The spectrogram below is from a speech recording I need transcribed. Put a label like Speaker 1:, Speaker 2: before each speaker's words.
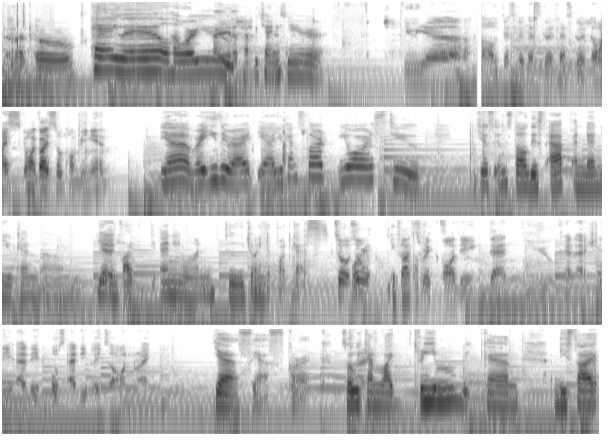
Speaker 1: Hello.
Speaker 2: Hey, Will. How are you?
Speaker 1: Hi.
Speaker 2: Happy Chinese New Year.
Speaker 1: New Year. Oh, that's good. That's good. That's good. Oh my! Oh my God! It's so convenient.
Speaker 2: Yeah, very easy, right? Yeah, you can start yours too. Just install this app and then you can um, yeah,
Speaker 1: Yeah.
Speaker 2: invite anyone to join the podcast.
Speaker 1: So so
Speaker 2: for
Speaker 1: it
Speaker 2: different
Speaker 1: starts
Speaker 2: topics.
Speaker 1: recording, then you can actually edit, post edit later on, right?
Speaker 2: Yes, yes, correct. So we can like trim, we can decide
